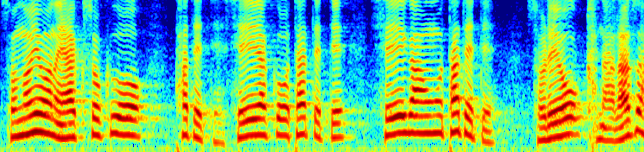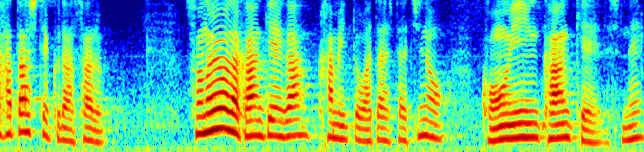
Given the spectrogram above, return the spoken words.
そのような約束を立てて制約を立てて誓願を立ててそれを必ず果たしてくださる。そのような関係が神と私たちの婚姻関係ですね。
